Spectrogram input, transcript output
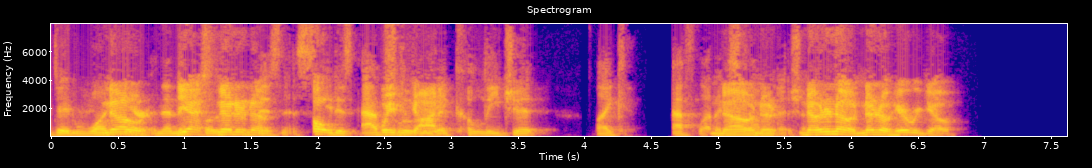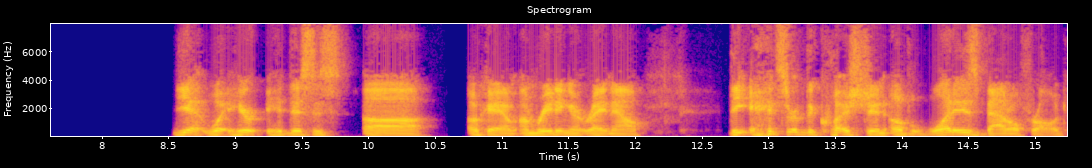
did one No, year and then they yes, closed no, no, no. business. Oh, it is we've absolutely got a it. collegiate like athletic. No, no, no, no, no, no, no. Here we go. Yeah, what here? This is uh okay. I'm, I'm reading it right now. The answer of the question of what is Battle Frog.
